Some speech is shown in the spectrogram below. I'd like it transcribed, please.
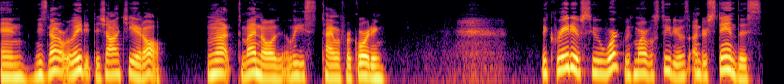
and he's not related to Shang-Chi at all. Not to my knowledge, at least, time of recording. The creatives who worked with Marvel Studios understand this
